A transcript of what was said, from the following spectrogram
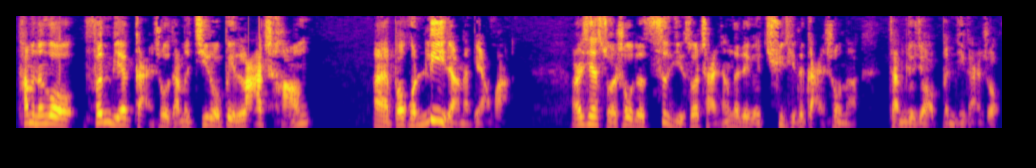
它们能够分别感受咱们肌肉被拉长，哎，包括力量的变化，而且所受的刺激所产生的这个躯体的感受呢，咱们就叫本体感受。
